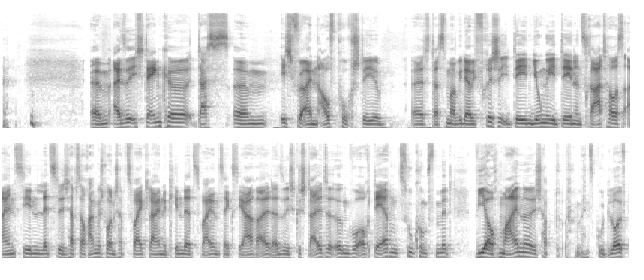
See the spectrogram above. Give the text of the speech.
ähm, also ich denke, dass ähm, ich für einen Aufbruch stehe dass mal wieder frische Ideen, junge Ideen ins Rathaus einziehen. Letztlich, ich habe es auch angesprochen, ich habe zwei kleine Kinder, zwei und sechs Jahre alt. Also ich gestalte irgendwo auch deren Zukunft mit, wie auch meine. Ich habe, wenn es gut läuft,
